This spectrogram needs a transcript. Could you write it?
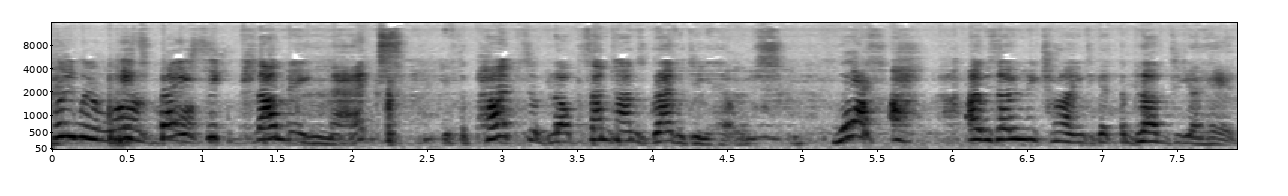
leave me alone. It's basic plumbing, Max. If the pipes are blocked, sometimes gravity helps. What? Ah, I was only trying to get the blood to your head.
